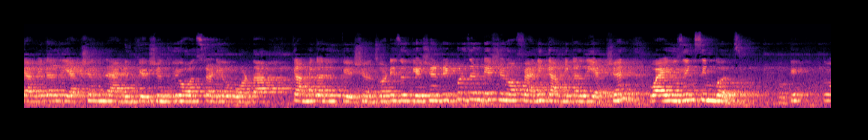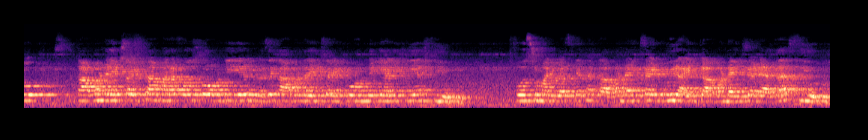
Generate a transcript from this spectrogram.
chemical reactions and equations, we all study about the chemical equations. What is equation? Representation of any chemical reaction by using symbols. Okay. So, carbon dioxide था हमारा फ़र्स्ट रॉ मटेरियल वैसे कार्बन डाइऑक्साइड को हमने क्या लिख लिया CO2 फ़र्स्ट हमारे पास क्या था carbon dioxide we write carbon dioxide as a CO2 उसका सिंबल क्या था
